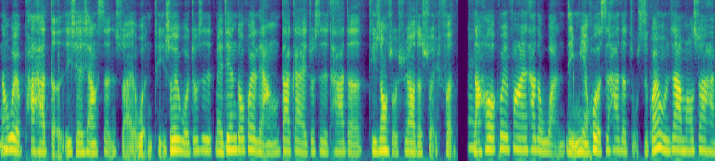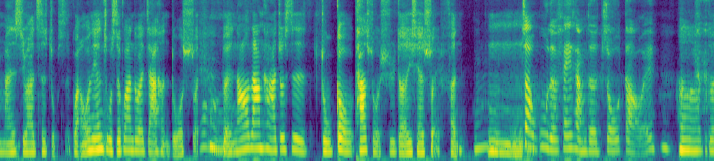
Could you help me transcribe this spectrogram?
然后我也怕它得一些像肾衰的问题，所以我就是每天都会量大概就是它的的体重所需要的水分，然后会放在它的碗里面或者是它的主食罐。我们家的猫虽然还蛮喜欢吃主食罐，我连主食罐都会加很多水，对，然后让它就是足够它所需的一些水分，嗯。照顾的非常的周到、哎，嗯，对，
